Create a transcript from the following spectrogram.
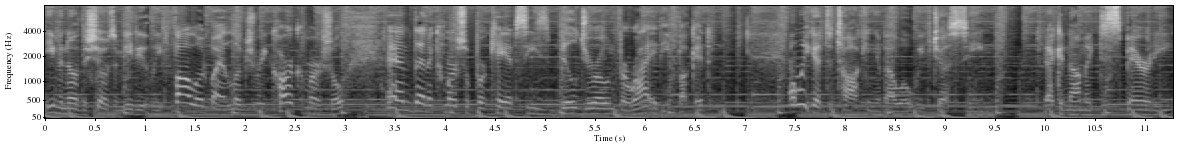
Even though the show's immediately followed by a luxury car commercial, and then a commercial for KFC's Build Your Own Variety bucket, and we get to talking about what we've just seen economic disparity,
